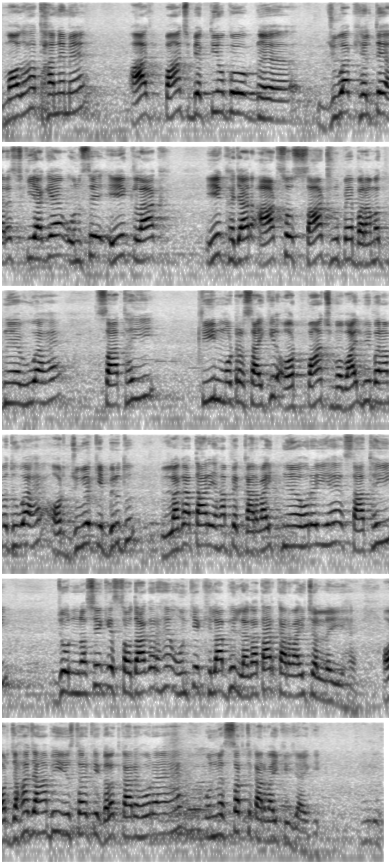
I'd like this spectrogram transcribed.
मौधा थाने में आज पाँच व्यक्तियों को जुआ खेलते अरेस्ट किया गया। उनसे एक लाख एक हज़ार आठ सौ साठ रुपये बरामद हुआ है। साथ ही तीन मोटरसाइकिल और पाँच मोबाइल भी बरामद हुआ है और जुए के विरुद्ध लगातार यहाँ पे कार्रवाई हो रही है। साथ ही जो नशे के सौदागर हैं, उनके खिलाफ भी लगातार कार्रवाई चल रही है और जहाँ जहाँ भी इस तरह के गलत कार्य हो रहे हैं, उनमें सख्त कार्रवाई की जाएगी।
